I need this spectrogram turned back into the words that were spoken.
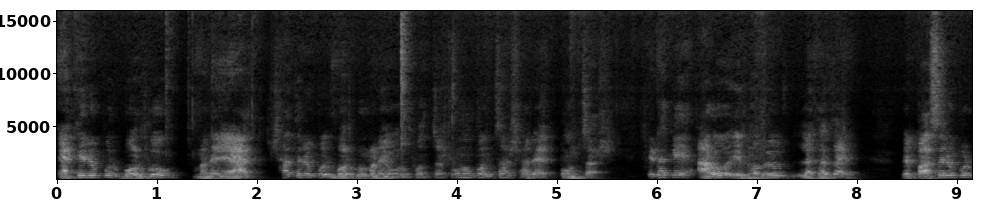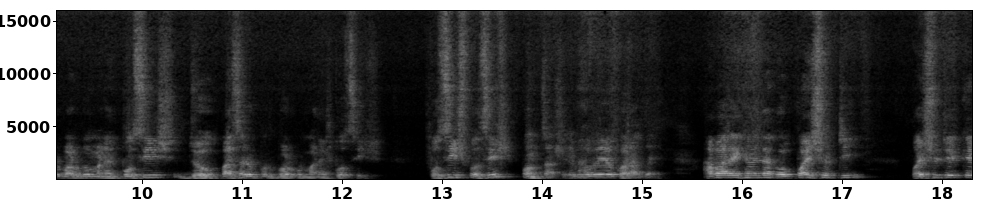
একের উপর বর্গ মানে এক, সাতের উপর বর্গ মানে উনপঞ্চাশ উনপঞ্চাশ আর এক, পঞ্চাশ। এটাকে আরও এভাবেও লেখা যায় যে পাঁচের উপর বর্গ মানে পঁচিশ যোগ পাঁচের উপর বর্গ মানে পঁচিশ। পঁচিশ পঁচিশ, পঞ্চাশ, এভাবেও করা যায়। আবার এখানে দেখো পঁয়ষট্টি, পঁয়ষট্টিকে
